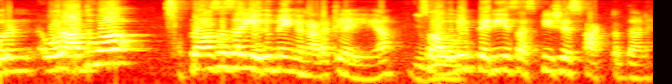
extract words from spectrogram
ஒரு ஒரு அதுவா ப்ராசஸ் ஆகி எதுவுமே இங்க நடக்கல இல்லையா? சோ அதுவே பெரிய சஸ்பீஷியஸ் ஃபேக்டர் தானே.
